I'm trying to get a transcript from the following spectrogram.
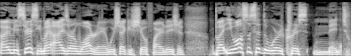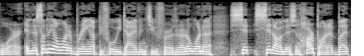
I mean seriously my eyes are watering. I wish i could show fire nation. But you also said the word chris mentor. And there's something i want to bring up before we dive into further. I don't want to sit sit on this and harp on it but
